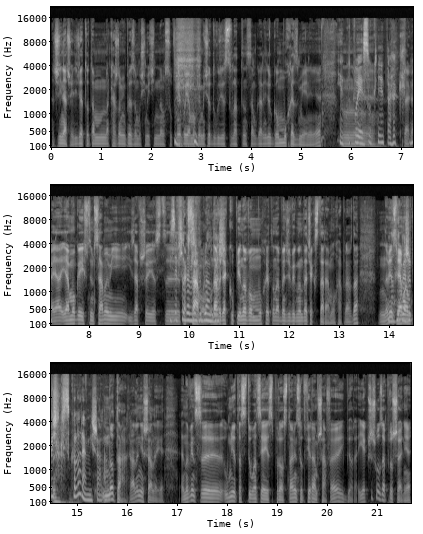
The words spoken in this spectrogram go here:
Znaczy inaczej, Lidia to tam na każdą imprezę musi mieć inną suknię, bo ja mogę mieć od 20 lat ten sam garnitur, go muchę zmienię, nie? Ja kupuję suknię, tak. Tak, a ja, ja mogę iść w tym samym i, i zawsze jest I zawsze tak samo. Bo nawet jak kupię nową muchę, to ona będzie wyglądać jak stara mucha, prawda? No No więc chyba, ja mam... żebyś z kolorami szalał. No tak, ale nie szaleję. No więc u mnie ta sytuacja jest prosta, więc otwieram szafę i biorę. I jak przyszło zaproszenie,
